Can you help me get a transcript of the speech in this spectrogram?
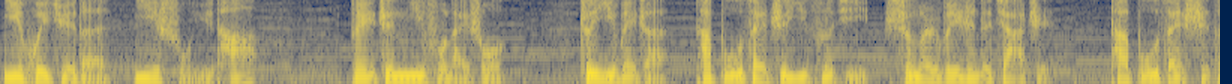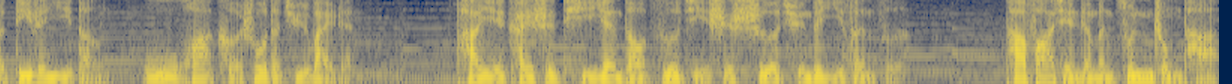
你会觉得你属于他。对珍妮弗来说，这意味着她不再质疑自己生而为人的价值，她不再是个低人一等、无话可说的局外人。她也开始体验到自己是社群的一份子。他发现人们尊重他，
